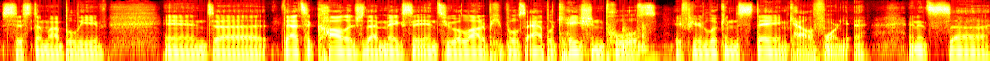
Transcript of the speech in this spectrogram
system, I believe. And uh, that's a college that makes it into a lot of people's application pools if you're looking to stay in California. And it's uh,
